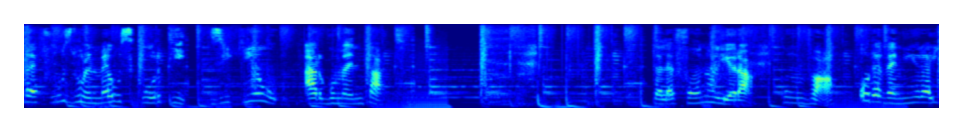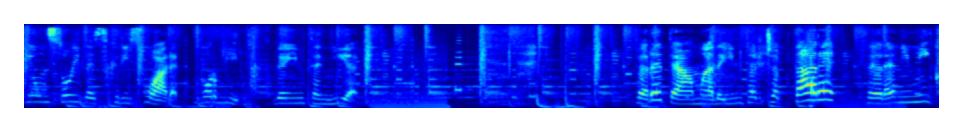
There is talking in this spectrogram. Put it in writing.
refuzul meu scurti, zic eu, argumentat. Telefonul era, cumva, o revenire e un soi de scrisoare, vorbit, de intenție. Fere teama de interceptare, fere nimic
